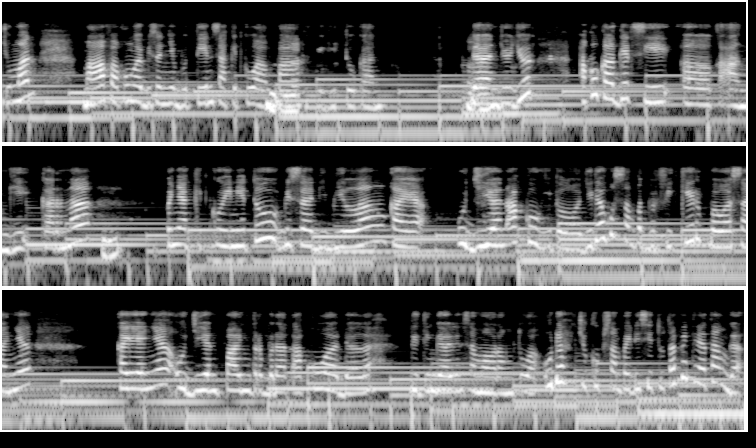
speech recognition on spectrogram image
cuman maaf aku nggak bisa nyebutin sakitku apa kayak gitu kan dan jujur aku kaget sih uh, Kak Anggi karena hmm. penyakitku ini tuh bisa dibilang kayak ujian aku gitu loh. Jadi aku sempat berpikir bahwasanya kayaknya ujian paling terberat aku adalah ditinggalin sama orang tua. Udah cukup sampai di situ, tapi ternyata enggak.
